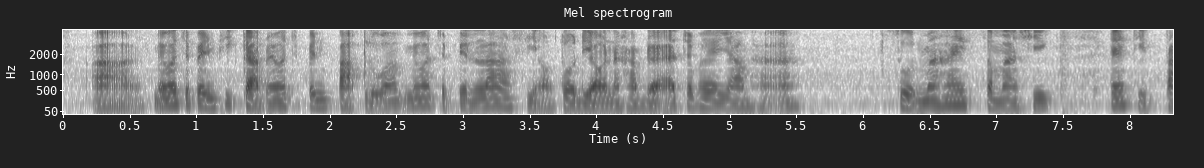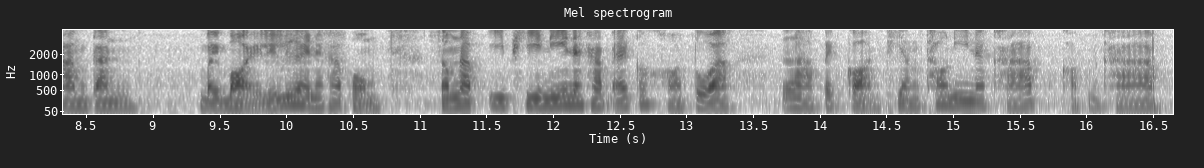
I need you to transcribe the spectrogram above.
ๆไม่ว่าจะเป็นพิกัด ไม่ว่าจะเป็นปักหรือว่าไม่ว่าจะเป็นล่าเสียวตัวเดียวนะครับ เดี๋ยวแอดจะพยายามหาสูตรมาให้สมาชิกได้ติดตามกันบ่อยๆ เรื่อยๆ นะครับผมสำหรับ EP นี้นะครับ แอดก็ขอตัวลาไปก่อนเพียงเท่านี้นะครับ ขอบคุณครับ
